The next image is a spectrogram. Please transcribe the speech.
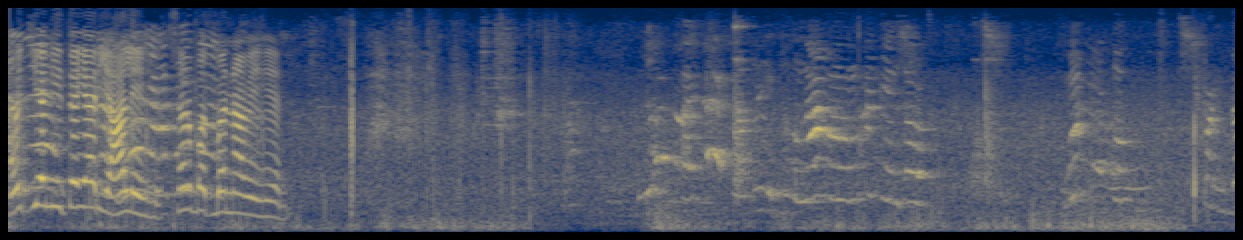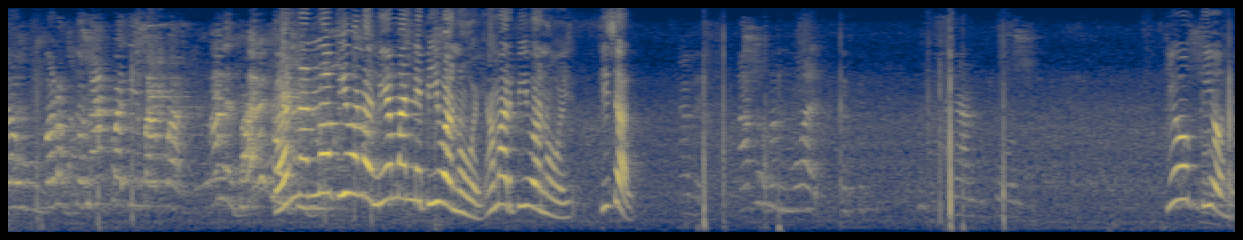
ભજીયાની તૈયારી હાલે છે, શરબત બનાવે છે. ઘરના ન પીવાનો મહેમાન ને પીવાનો હોય, અમારે પીવાનો હોય. કિશાલ કેવો પીયો હે?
